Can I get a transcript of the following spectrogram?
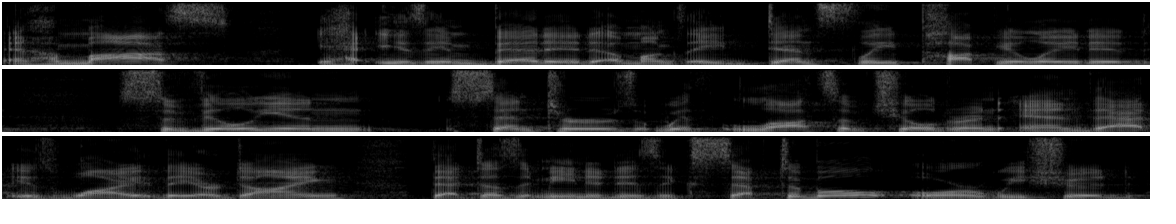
And Hamas is embedded amongst a densely populated civilian centers with lots of children, and that is why they are dying. That doesn't mean it is acceptable, or we should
